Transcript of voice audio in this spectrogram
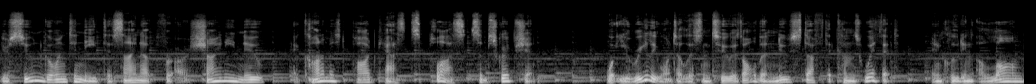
you're soon going to need to sign up for our shiny new Economist Podcasts Plus subscription. What you really want to listen to is all the new stuff that comes with it, including a long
